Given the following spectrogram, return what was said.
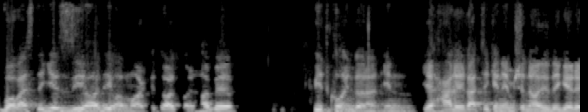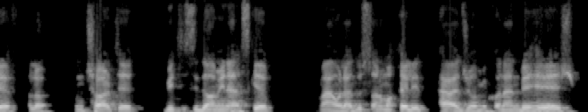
وابستگی زیادی و مارکت آلت کوین ها به بیت کوین دارن. این یه حقیقتی که نمیشه نادیده گرفت. حالا اون چارت BTC دامیننس که معمولا دوستان ما خیلی توجه می‌کنن بهش.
